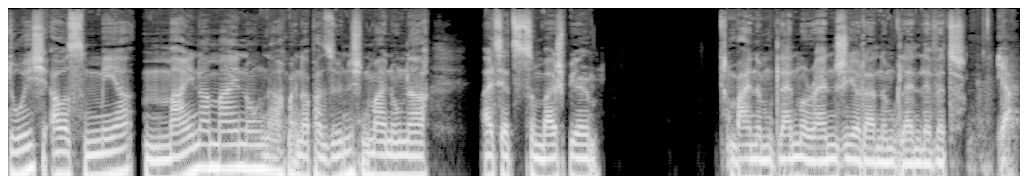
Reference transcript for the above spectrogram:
durchaus mehr meiner Meinung nach, meiner persönlichen Meinung nach, als jetzt zum Beispiel bei einem Glenn Morangi oder einem Glenn Levitt. Ja.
